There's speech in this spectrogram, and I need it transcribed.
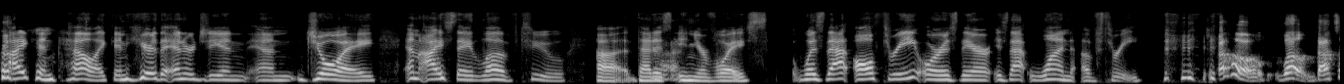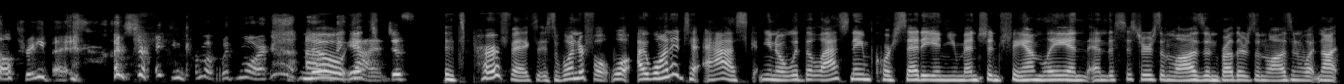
I can tell. I can hear the energy and and joy, and I say love too. Uh, that yeah. is in your voice. Was that all three, or is there is that one of three? oh well, that's all three, but I'm sure I can come up with more. No, um, yeah, it's just it's perfect. It's wonderful. Well, I wanted to ask, you know, with the last name Corsetti, and you mentioned family and and the sisters-in-laws and brothers-in-laws and whatnot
